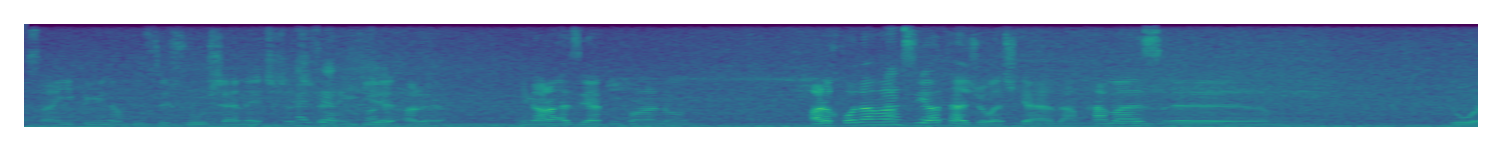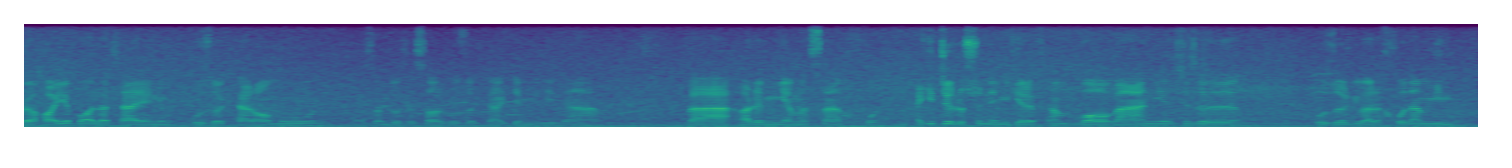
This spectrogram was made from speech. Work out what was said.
مثلا یکی می‌بینم پوستش روشنه اذیت رنگیه. آره اینا رو اذیت می‌کنن و آره خودم هم؟ زیاد تجربهش کردم هم از دوره های بالاتر یعنی بزرگترامون مثلا دو سه سال بزرگتر که می‌دیدم و آره میگم مثلا خود اگه جلوشو نمی‌گرفتم واقعا یه چیز بزرگی برای خودم میموند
